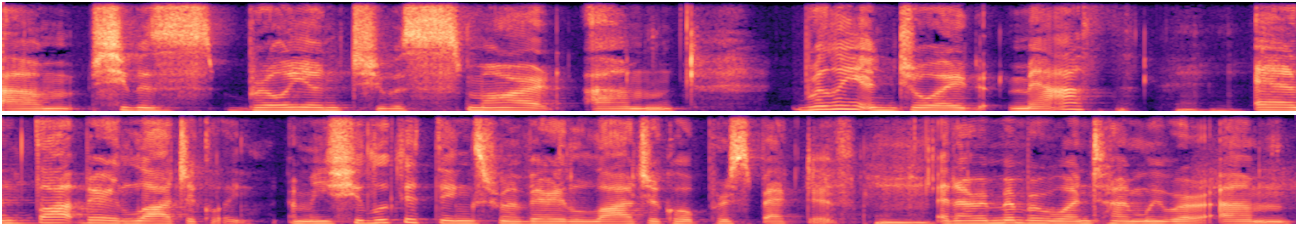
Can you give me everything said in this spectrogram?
Um, she was brilliant. She was smart, um, really enjoyed math and thought very logically. I mean, she looked at things from a very logical perspective. And I remember one time we were, um,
